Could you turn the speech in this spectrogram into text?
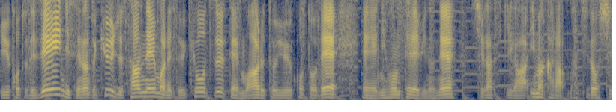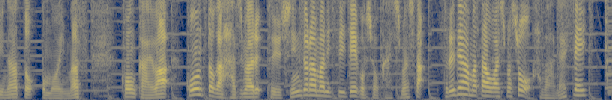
いうことで、全員ですね、なんと93年生まれという共通点もあるということで、えー、日本テレビのね、4月期が今から待ち遠しいなと思います。今回はコントが始まるという新ドラマについてご紹介しました。それではまたお会いしましょう。Have a nice day!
